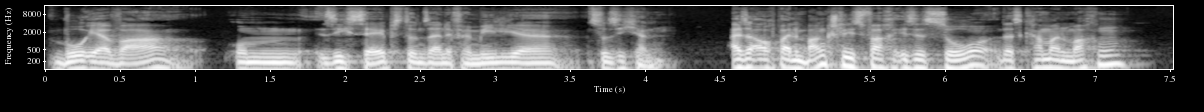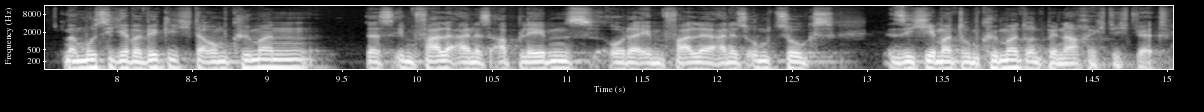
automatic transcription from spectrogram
wo er war, um sich selbst und seine Familie zu sichern. Also auch bei einem Bankschließfach ist es so, das kann man machen. Man muss sich aber wirklich darum kümmern, dass im Falle eines Ablebens oder im Falle eines Umzugs sich jemand darum kümmert und benachrichtigt wird.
